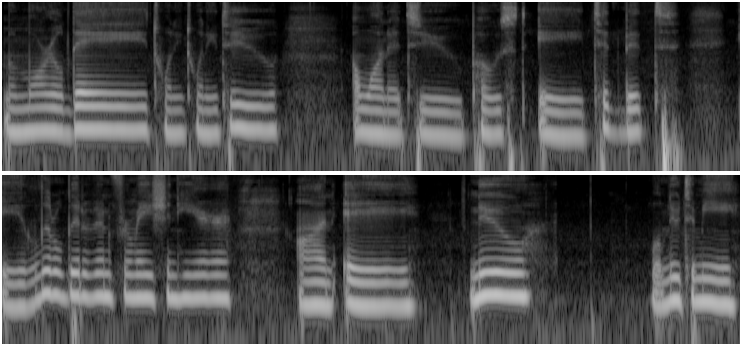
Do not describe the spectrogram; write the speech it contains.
Memorial Day 2022. I wanted to post a tidbit, a little bit of information here on a new, well, new to me,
